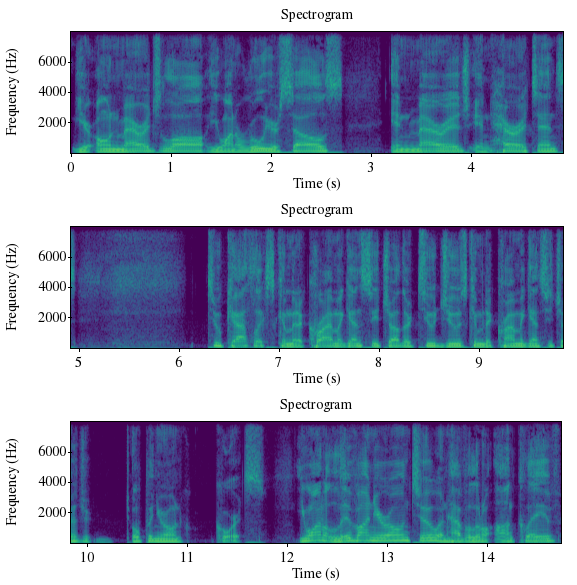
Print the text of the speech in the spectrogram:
your own marriage law. You want to rule yourselves in marriage, inheritance. Two Catholics commit a crime against each other. Two Jews commit a crime against each other. Open your own courts. You want to live on your own too and have a little enclave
